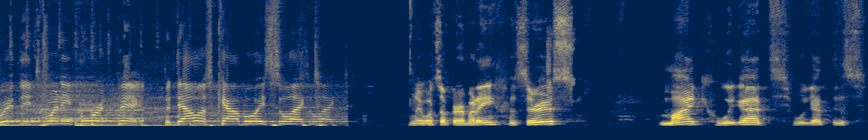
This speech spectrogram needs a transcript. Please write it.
With the 24th pick, the Dallas Cowboys select. Hey, what's up, everybody? Serious, Mike. We got we got this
